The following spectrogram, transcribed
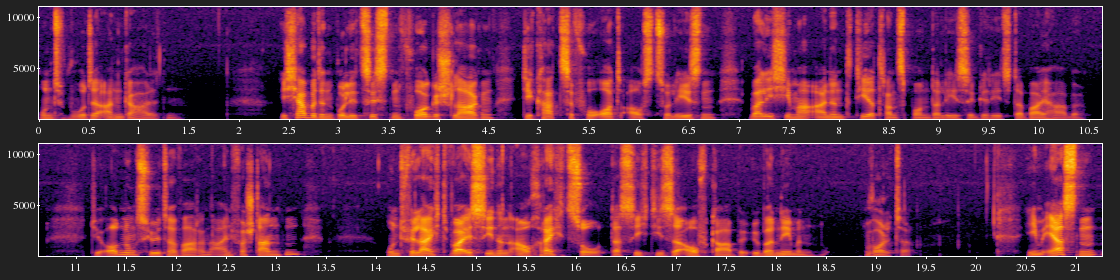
und wurde angehalten. Ich habe den Polizisten vorgeschlagen, die Katze vor Ort auszulesen, weil ich immer einen Tiertransponder-Lesegerät dabei habe. Die Ordnungshüter waren einverstanden und vielleicht war es ihnen auch recht so, dass ich diese Aufgabe übernehmen wollte. Im ersten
